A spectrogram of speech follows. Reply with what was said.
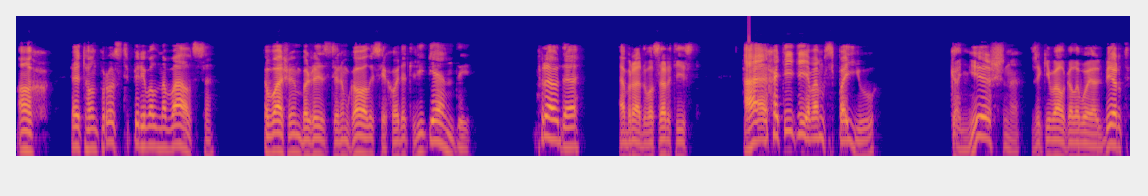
Ах, это он просто переволновался. В вашем божественном голосе ходят легенды. Правда? Обрадовался артист. А хотите, я вам спою? Конечно, закивал головой Альберт.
